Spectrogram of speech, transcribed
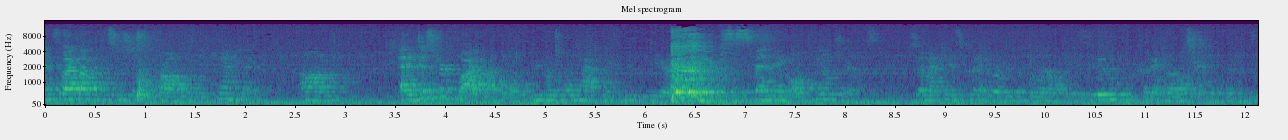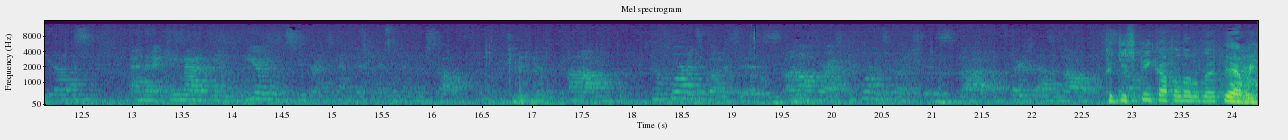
And so I thought that this was just a problem in Camden. Um, at a district-wide level, we were told halfway through the year that they were suspending all field trips. So my kids couldn't go to the Philadelphia Zoo, we couldn't go to any of the museums. And then it came out at the end of the year that the superintendent had given herself um, performance bonuses, unauthorized performance bonuses uh, of thirty thousand dollars. Could you speak up a little bit? Yeah, we-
